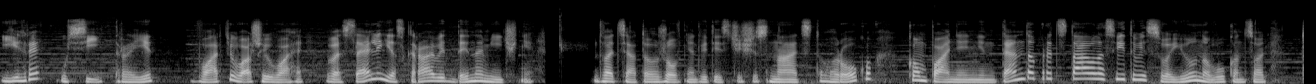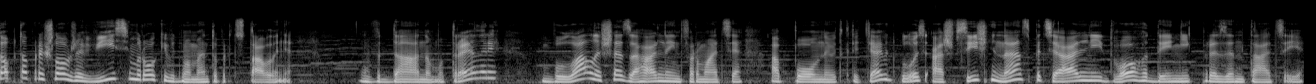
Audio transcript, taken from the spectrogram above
Ігри усі три варті вашої уваги. Веселі, яскраві, динамічні. 20 жовтня 2016 року компанія Nintendo представила світові свою нову консоль, тобто пройшло вже 8 років від моменту представлення. В даному трейлері була лише загальна інформація, а повне відкриття відбулося аж в січні на спеціальній двогодинній презентації.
